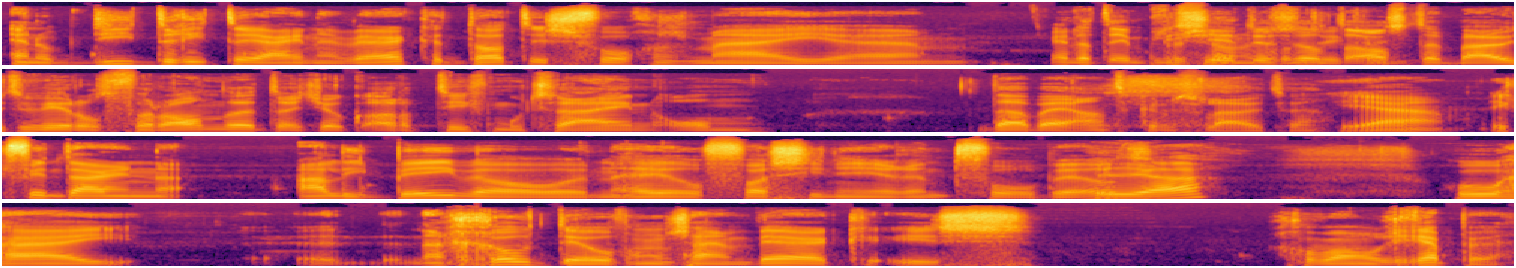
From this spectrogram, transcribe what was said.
en op die drie terreinen werken, dat is volgens mij ehm, En dat impliceert dus dat als de buitenwereld verandert, dat je ook adaptief moet zijn om daarbij aan te kunnen sluiten. Ja, ik vind daarin Ali B wel een heel fascinerend voorbeeld. Ja? Hoe hij, eh, een groot deel van zijn werk is gewoon rappen.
